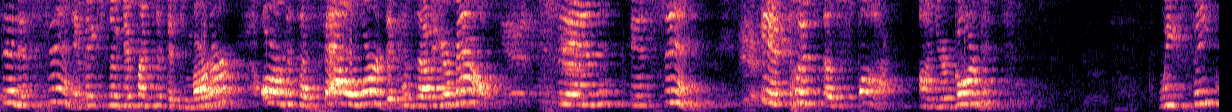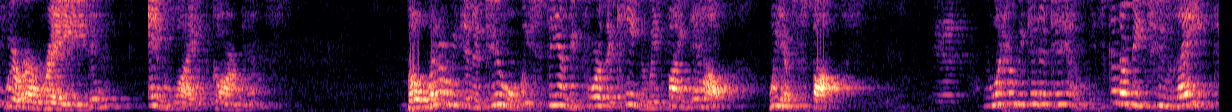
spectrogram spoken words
sin is sin. It makes no difference if it's murder or if it's a foul word that comes out of your mouth. Sin is sin. It puts a spot on your garment. We think we're arrayed in white garments, but what are we going to do when we stand before the king and we find out we have spots? What are we going to do? It's going to be too late.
